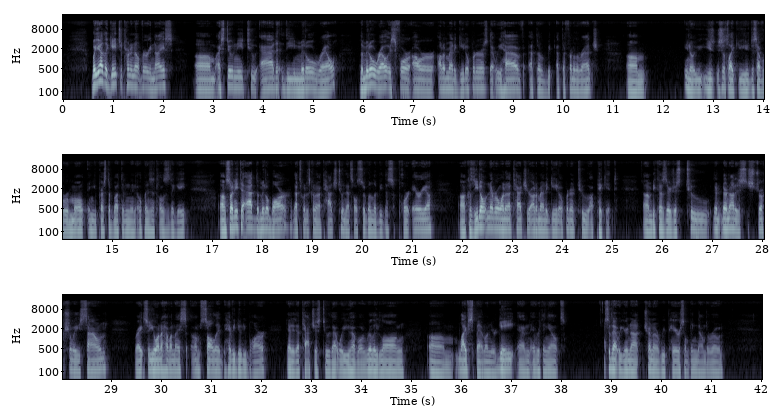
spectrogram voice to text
But yeah, the gates are turning out very nice. Um, I still need to add the middle rail. The middle rail is for our automatic gate openers that we have at the at the front of the ranch. Um, you know, you, it's just like you just have a remote and you press the button and it opens and closes the gate. Um, so I need to add the middle bar. That's what it's going to attach to, and that's also going to be the support area. Because uh, you don't never want to attach your automatic gate opener to a picket um, because they're just too they're, they're not as structurally sound right? So you want to have a nice um, solid heavy duty bar that it attaches to. That way you have a really long um, lifespan on your gate and everything else. So that way you're not trying to repair something down the road.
